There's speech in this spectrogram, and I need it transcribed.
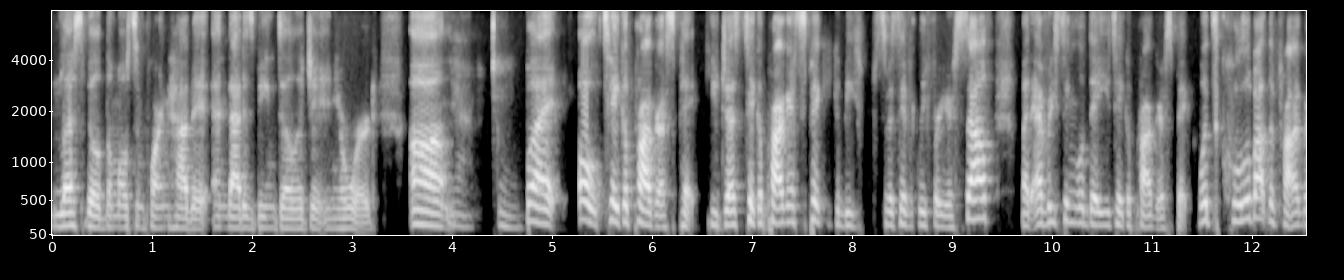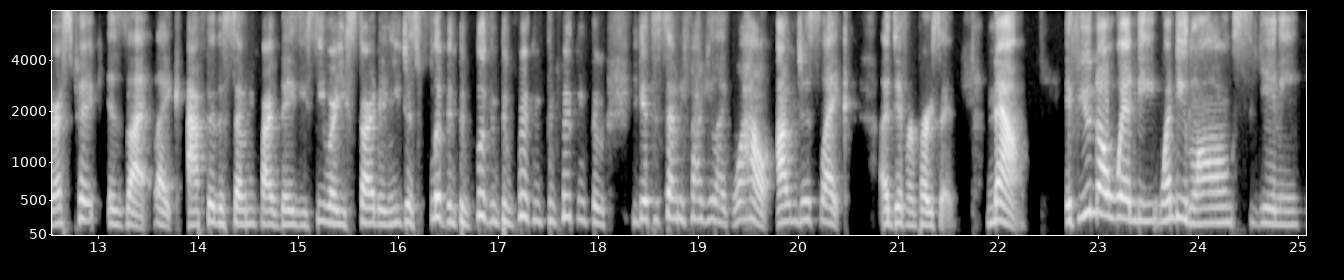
let's build the most important habit, and that is being diligent in your word. Um, Yeah. but oh, take a progress pic. You just take a progress pic. It can be specifically for yourself, but every single day you take a progress pic. What's cool about the progress pic is that, like, after the 75 days, you see where you started and you just flipping through, flipping through, flipping through, flipping through. You get to 75, you're like, wow, I'm just like a different person. Now, if you know Wendy, Wendy long, skinny,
